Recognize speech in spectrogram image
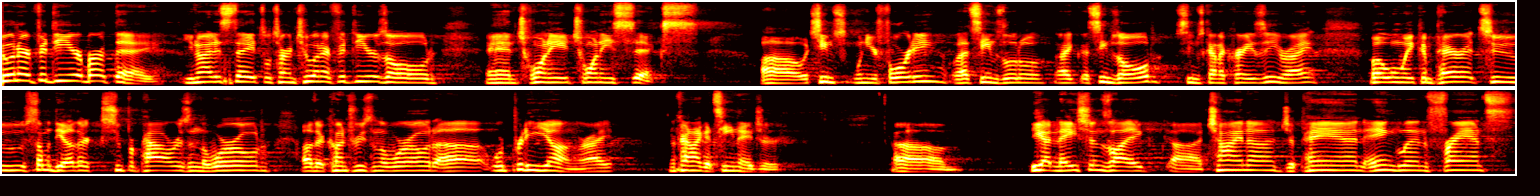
250 year birthday. United States will turn 250 years old in 2026 uh, which seems when you're 40, well, that seems a little like that seems old, seems kind of crazy, right? But when we compare it to some of the other superpowers in the world, other countries in the world, uh, we're pretty young, right? We're kind of like a teenager. Um, you got nations like uh, China, Japan, England, France,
